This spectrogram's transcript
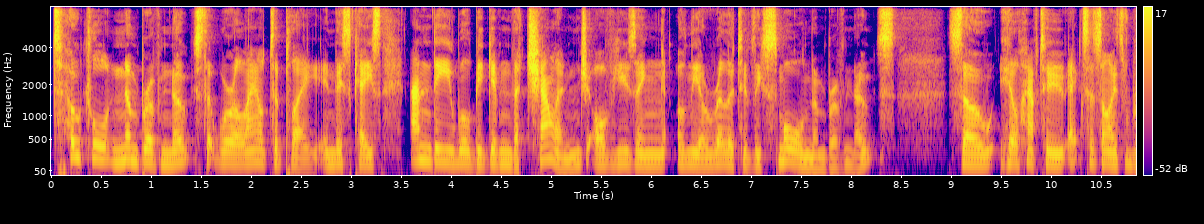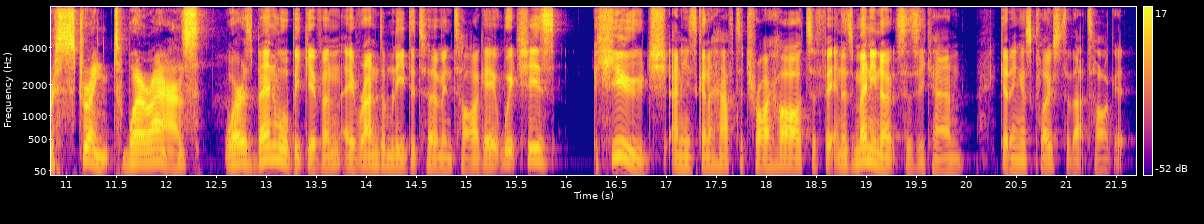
total number of notes that we're allowed to play. In this case, Andy will be given the challenge of using only a relatively small number of notes. So he'll have to exercise restraint, whereas. Whereas Ben will be given a randomly determined target, which is huge, and he's going to have to try hard to fit in as many notes as he can, getting as close to that target.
